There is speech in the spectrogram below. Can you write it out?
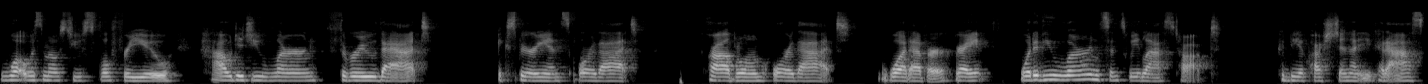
What was most useful for you? How did you learn through that? experience or that problem or that whatever, right? What have you learned since we last talked? Could be a question that you could ask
